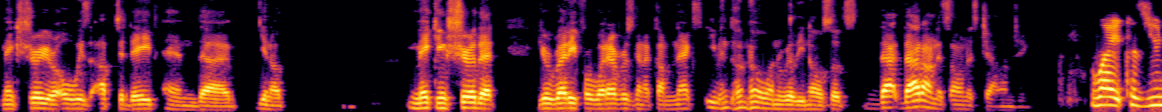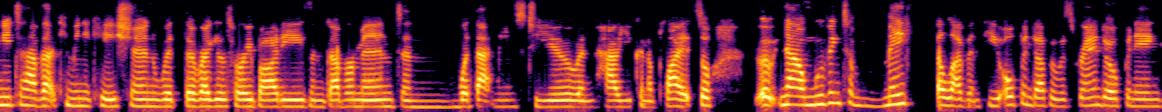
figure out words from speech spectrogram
make sure you're always up to date and uh, you know making sure that you're ready for whatever's going to come next even though no one really knows so it's that that on its own is challenging Right, because you need to have that communication with the regulatory bodies and government and what that means to you and how you can apply it. So uh, now moving to May 11th, you opened up, it was grand opening,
